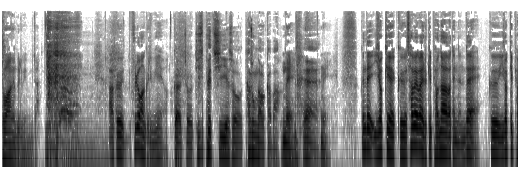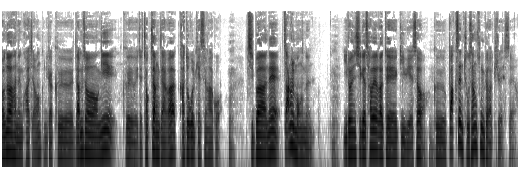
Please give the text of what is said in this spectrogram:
좋아하는 그림입니다. 아, 그 훌륭한 그림이에요. 그러니까 저 디스패치에서 단속 나올까봐. 네. 예. 네. 근데 이렇게 그 사회가 이렇게 변화가 됐는데 그 이렇게 변화하는 과정, 그러니까 그 남성이 그 이제 적장자가 가독을 계승하고 음. 집안의 짱을 먹는 음. 이런 식의 사회가 되기 위해서 음. 그 빡센 조상 숭배가 필요했어요.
